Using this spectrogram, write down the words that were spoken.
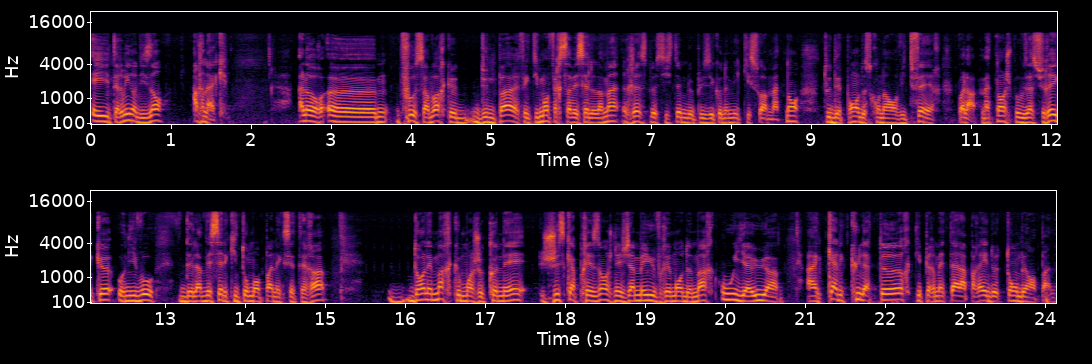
Et il termine en disant arnaque. Alors, il euh, faut savoir que d'une part, effectivement, faire sa vaisselle à la main reste le système le plus économique qui soit. Maintenant, tout dépend de ce qu'on a envie de faire. Voilà. Maintenant, je peux vous assurer que au niveau de la vaisselle qui tombe en panne, etc., dans les marques que moi je connais, jusqu'à présent, je n'ai jamais eu vraiment de marque où il y a eu un, calculateur qui permettait à l'appareil de tomber en panne.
